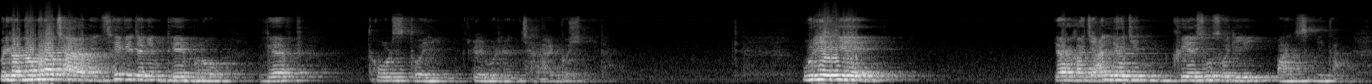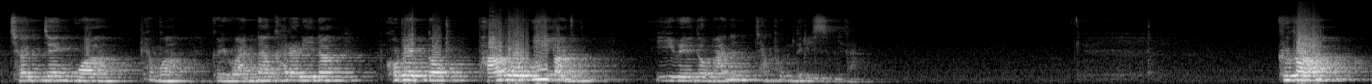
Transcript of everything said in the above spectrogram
우리가 너무나 잘 아는 세계적인 대문호 레프 톨스토이를 우리는 잘 알 것입니다. 우리에게 여러 가지 알려진 그의 소설이 많습니다. 전쟁과 평화, 그리고 안나 카로리나, 고백노, 바보 이반 이외에도 많은 작품들이 있습니다. 그가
